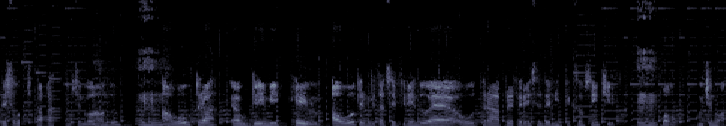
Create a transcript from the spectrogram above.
deixa eu continuar continuando. Uhum. A outra é o game Halo. A outra que ele está se referindo é outra preferência dele em ficção científica. Uhum. Bom, continuar.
